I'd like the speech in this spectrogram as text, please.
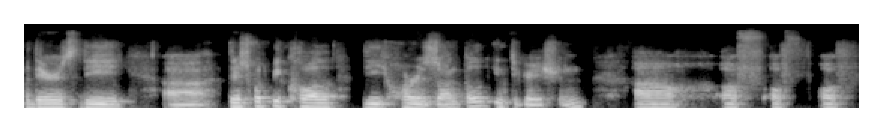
There's the uh, there's what we call the horizontal integration uh, of, of, of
